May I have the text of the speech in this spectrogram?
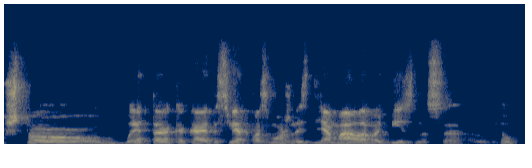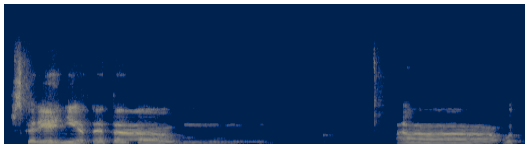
что это какая-то сверхвозможность для малого бизнеса, ну, скорее нет. Это а, вот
